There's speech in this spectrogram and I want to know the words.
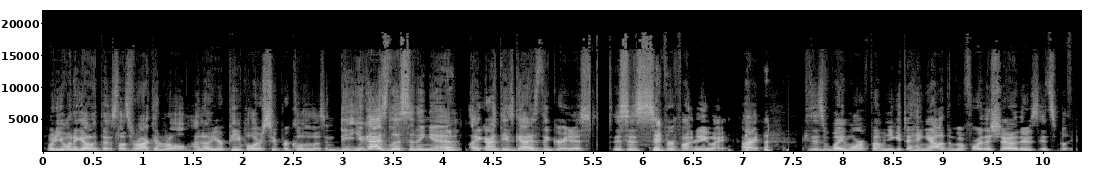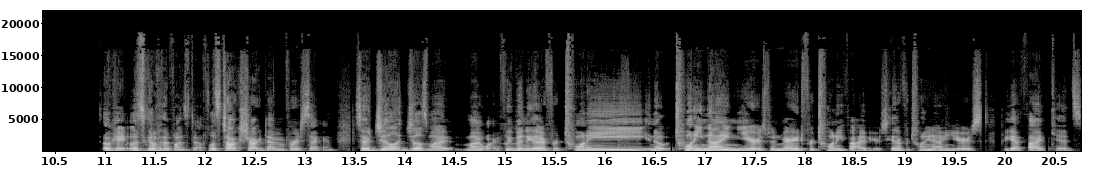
Where do you want to go with this? Let's rock and roll. I know your people are super cool who listen. Do you guys listening in? Yeah. Like, aren't these guys the greatest? This is super fun. Anyway, all right, because it's way more fun when you get to hang out with them before the show. There's, it's really okay. Let's go for the fun stuff. Let's talk shark diving for a second. So Jill, Jill's my my wife. We've been together for twenty, no, twenty nine years. Been married for twenty five years. Together for twenty nine years. We got five kids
